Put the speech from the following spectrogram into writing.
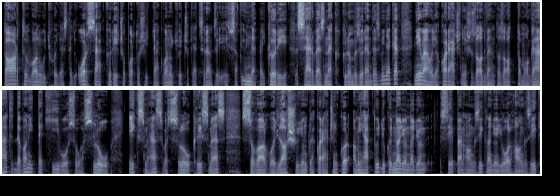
tart, van úgy, hogy ezt egy ország köré csoportosítják, van úgy, hogy csak egyszerűen az évszak ünnepei köré szerveznek különböző rendezvényeket. Nyilván, hogy a karácsony és az advent az adta magát, de van itt egy hívószó, a slow Xmas, vagy slow Christmas, szóval, hogy lassuljunk le karácsonykor, ami hát tudjuk, hogy nagyon-nagyon szépen hangzik, nagyon jól hangzik,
